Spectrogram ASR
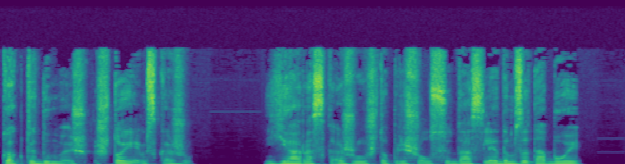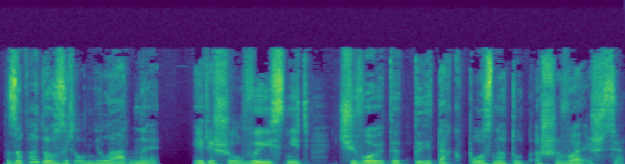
Как ты думаешь, что я им скажу? Я расскажу, что пришел сюда следом за тобой, заподозрил неладное и решил выяснить, чего это ты так поздно тут ошиваешься.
